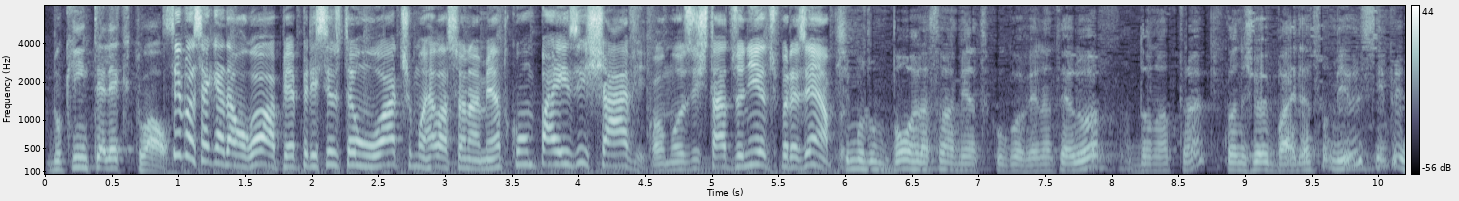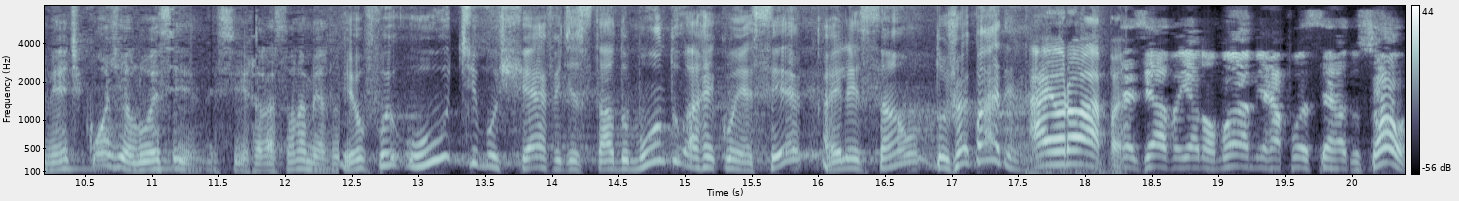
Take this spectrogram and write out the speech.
do que intelectual. Se você quer dar um golpe, é preciso ter um ótimo relacionamento com países-chave, como os Estados Unidos, por exemplo. Tínhamos um bom relacionamento com o governo anterior, Donald Trump, quando Joe Biden assumiu e simplesmente congelou esse, esse relacionamento. Eu fui o último chefe de Estado do mundo a reconhecer a eleição do Joe Biden. A Europa. Reserva Yanomami, Raposa Serra do Sol.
